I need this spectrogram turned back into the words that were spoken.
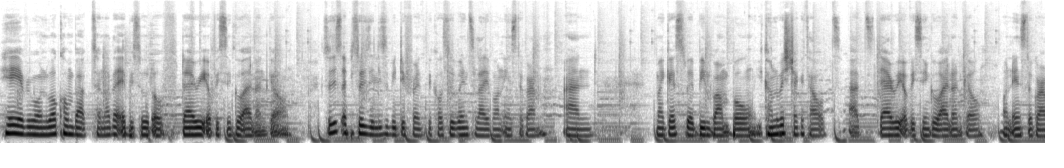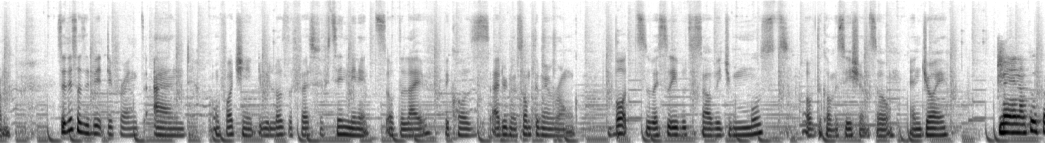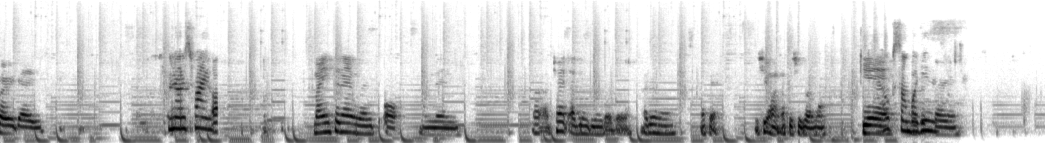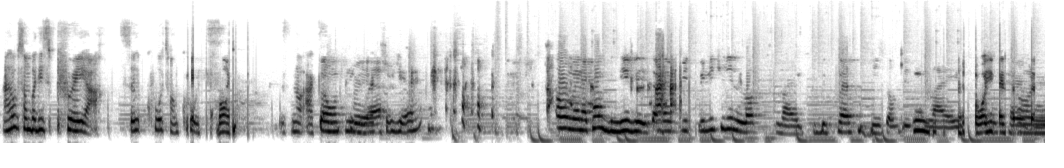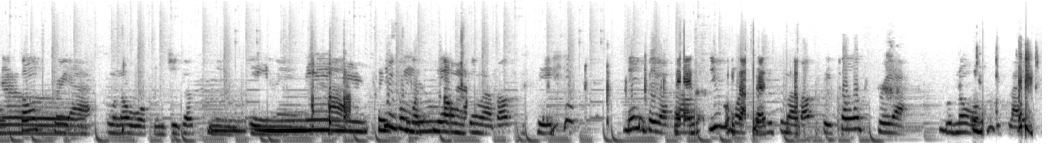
Hey everyone, welcome back to another episode of Diary of a Single Island Girl. So, this episode is a little bit different because we went live on Instagram and my guests were Bim Bam Bo. You can always check it out at Diary of a Single Island Girl on Instagram. So, this was a bit different, and unfortunately, we lost the first 15 minutes of the live because I don't know, something went wrong. But we were still able to salvage most of the conversation. So, enjoy. Man, I'm so sorry, guys. No, it's fine. Uh, my internet went off, and then uh, I tried adding Bingo there. I don't know. Okay, is she on? Okay, she's on now. Yeah. I hope somebody's. Sorry. I hope somebody's prayer, so quote unquote, it's not Someone's actually prayer. working here. Oh man, I can't believe it. I mean, we, we literally lost like the first beat of this live. What he said. Oh no! Someone's prayer will not work in Jesus' name. Amen. Ah, Amen. Praise people must Lord. hear everything we're about to say. Don't say your Man. You people it's must hear upset. everything we're about to say. Someone's prayer would work in this.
